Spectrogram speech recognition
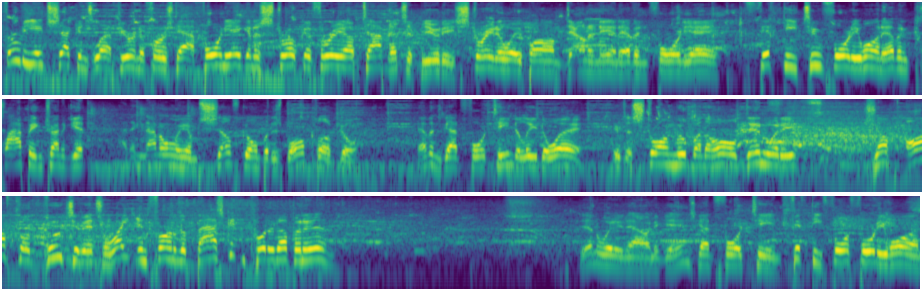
38 seconds left here in the first half. Fournier going to stroke a three up top. That's a beauty. Straightaway bomb down and in. Evan Fournier. 52 41. Evan clapping, trying to get, I think, not only himself going, but his ball club going. Evan's got 14 to lead the way. Here's a strong move by the hole. Dinwiddie jumped off of Vucevic right in front of the basket and put it up and in. Dinwiddie now in the game. He's got 14. 54 41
